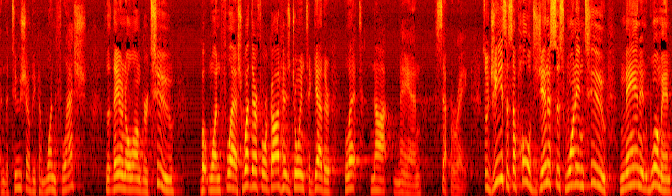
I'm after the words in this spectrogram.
and the two shall become one flesh, so that they are no longer two, but one flesh. What therefore God has joined together, let not man separate. So Jesus upholds Genesis 1 and 2, man and woman,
